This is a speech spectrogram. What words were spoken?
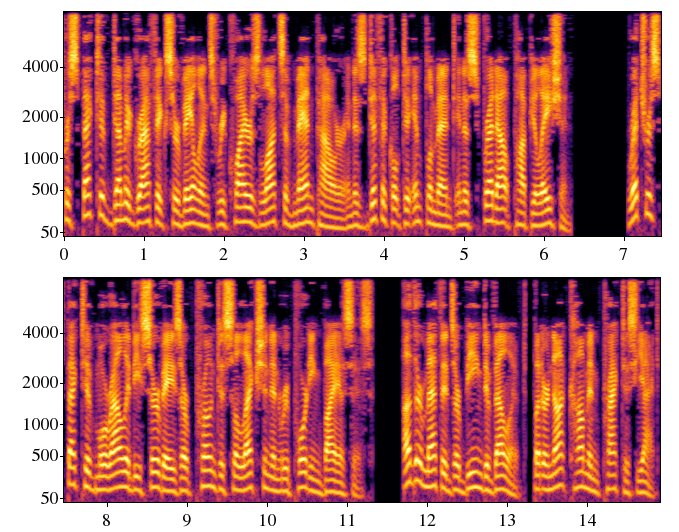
Prospective demographic surveillance requires lots of manpower and is difficult to implement in a spread-out population. Retrospective mortality surveys are prone to selection and reporting biases. Other methods are being developed, but are not common practice yet.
